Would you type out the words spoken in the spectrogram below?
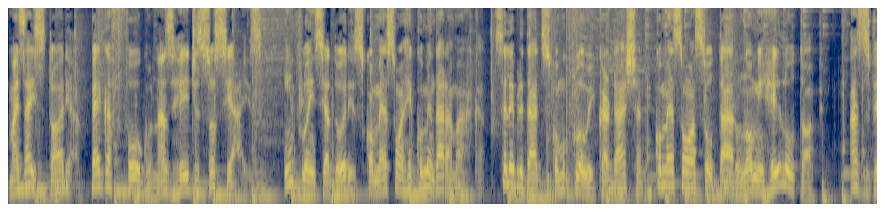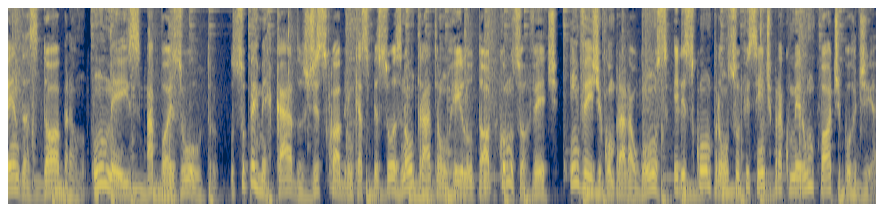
mas a história pega fogo nas redes sociais. Influenciadores começam a recomendar a marca. Celebridades como Khloe Kardashian começam a soltar o nome Halo Top. As vendas dobram um mês após o outro. Os supermercados descobrem que as pessoas não tratam o Halo Top como sorvete. Em vez de comprar alguns, eles compram o suficiente para comer um pote por dia.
